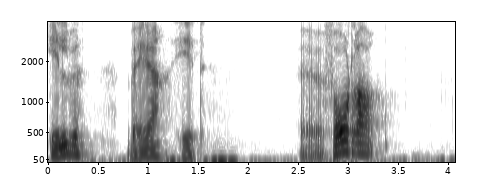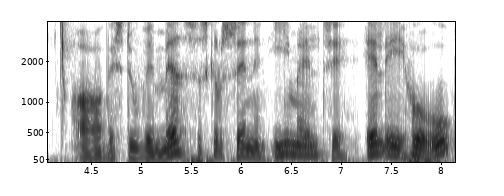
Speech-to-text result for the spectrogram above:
11 være et øh, foredrag. Og hvis du vil med, så skal du sende en e-mail til leho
